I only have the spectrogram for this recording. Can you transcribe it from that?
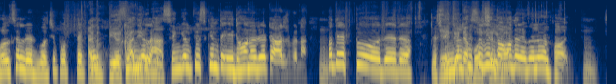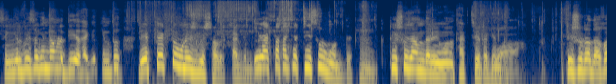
হোলসেল রেট বলছি প্রত্যেকটা পিওর সিঙ্গেল হ্যাঁ সিঙ্গেল পিস কিন্তু এই ধরনের রেটে আসবে না। হয়তো একটু সিঙ্গেল পিসও কিন্তু আমাদের অ্যাভেলেবেল হয়। সিঙ্গেল পিসও কিন্তু আমরা দিয়ে থাকি কিন্তু রেটটা একটু উনিশ বিশ হবে। এই একটা থাকছে টিস্যুর মধ্যে। টিস্যু জামদানির মধ্যে থাকছে এটা কিন্তু। টিস্যুটা দেখো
